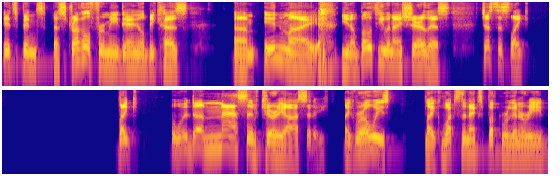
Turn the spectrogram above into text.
it's been a struggle for me, Daniel, because um, in my, you know, both you and I share this, just this like, like a massive curiosity. Like we're always like, what's the next book we're going to read?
